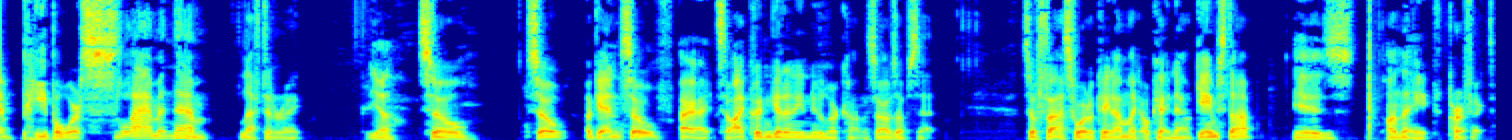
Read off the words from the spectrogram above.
And people were slamming them left and right. Yeah. So, so again, so, all right. So I couldn't get any new Lorcana. So I was upset. So fast forward. Okay. Now I'm like, okay, now GameStop is on the 8th. Perfect.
